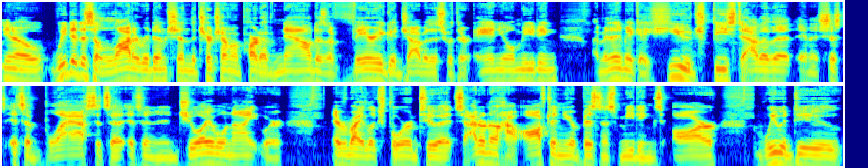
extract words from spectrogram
you know, we did this a lot at Redemption. The church I'm a part of now does a very good job of this with their annual meeting. I mean, they make a huge feast out of it, and it's just it's a blast. It's a it's an enjoyable night where everybody looks forward to it. So I don't know how often your business meetings are. We would do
